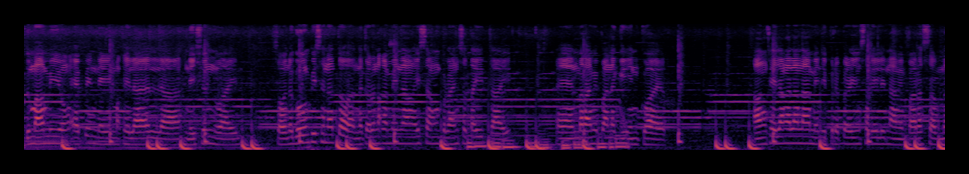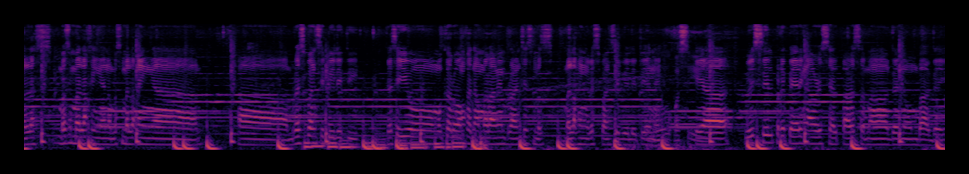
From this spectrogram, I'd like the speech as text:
dumami yung FNA, makilala nationwide. So nag-uumpisa na to, nagkaroon na kami ng isang branch sa Taytay and marami pa nag inquire Ang kailangan lang namin i-prepare yung sarili namin para sa malas, mas malaking ano, mas malaking ah, ah, responsibility. Kasi yung magkaroon ka ng maraming branches, mas malaking responsibility yun eh. Oo, kasi Kaya we're still preparing ourselves para sa mga ganung bagay.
